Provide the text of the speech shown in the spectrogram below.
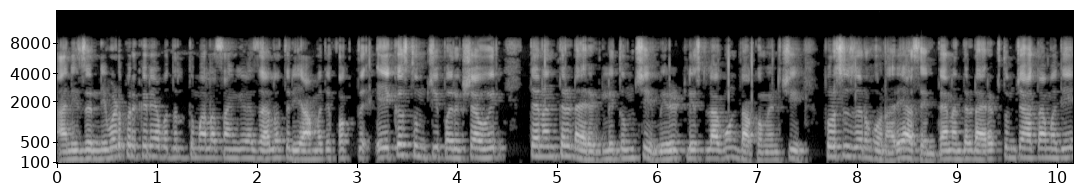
आणि जर निवड प्रक्रियाबद्दल तुम्हाला सांगितलं वगैरे झालं तर यामध्ये फक्त एकच तुमची परीक्षा होईल. त्यानंतर डायरेक्टली तुमची मेरिट लिस्ट लागून डॉक्युमेंटची प्रोसिजर होणारी असेल. त्यानंतर डायरेक्ट तुमच्या हातामध्ये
